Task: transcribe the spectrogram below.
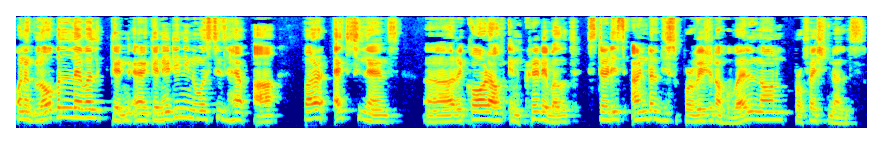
On a global level, can, uh, Canadian universities have a per excellence uh, record of incredible studies under the supervision of well-known professionals.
